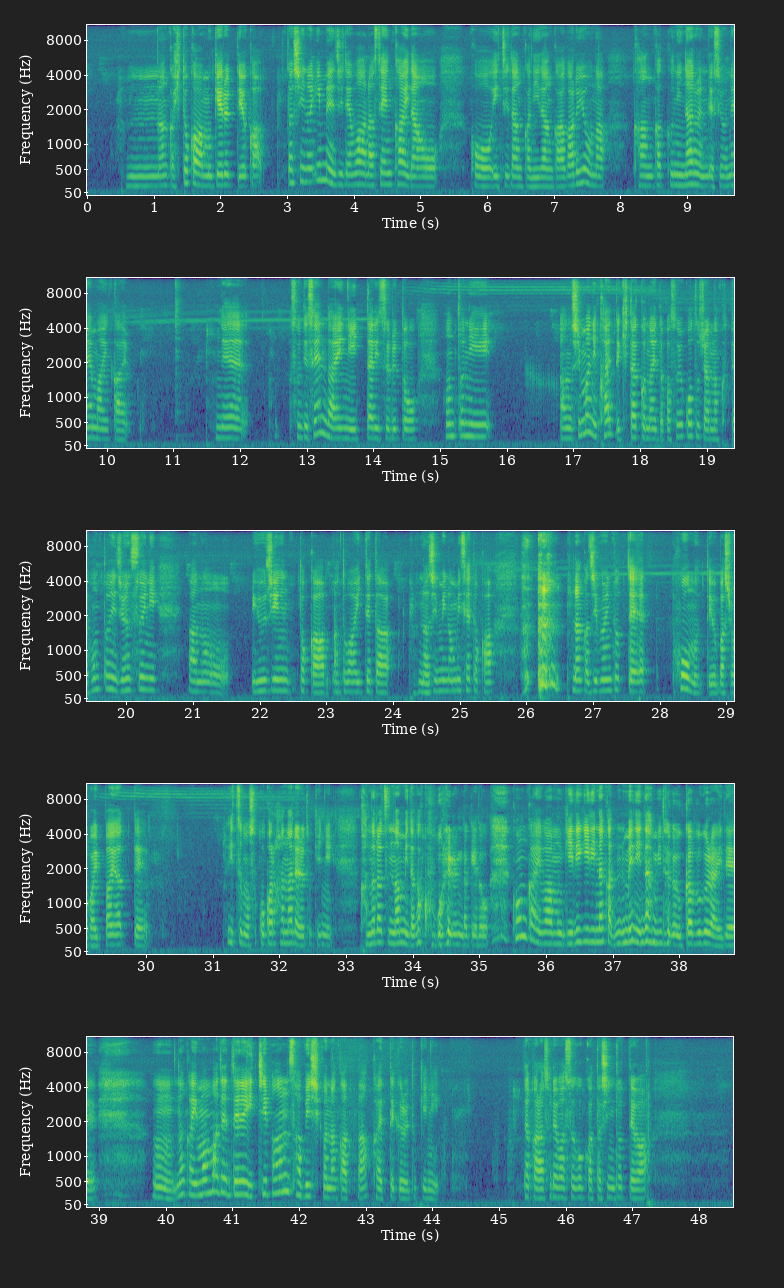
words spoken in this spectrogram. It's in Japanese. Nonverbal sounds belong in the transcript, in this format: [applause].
うんなんか一皮むけるっていうか私のイメージでは螺旋階段をこう1段か2段か上がるような感覚になるんですよね毎回。でそれで仙台に行ったりすると本当にあの島に帰ってきたくないとかそういうことじゃなくて本当に純粋にあの友人とかあとは行ってた馴染みの店とか [clears throat] なんか自分にとってホームっていう場所がいっぱいあっていつもそこから離れる時に必ず涙がこぼれるんだけど今回はもうギリギリなんか目に涙が浮かぶぐらいでうんなんか今までで一番寂しくなかった？帰ってくる時に。だからそれはすごく私にとっては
